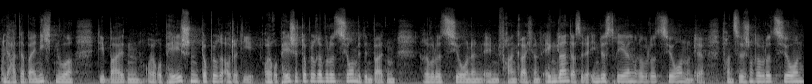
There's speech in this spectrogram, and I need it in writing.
Und er hat dabei nicht nur die beiden europäischen Doppel oder die europäische Doppelrevolution mit den beiden Revolutionen in Frankreich und England, also der industriellen Revolution und der französischen Revolution,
